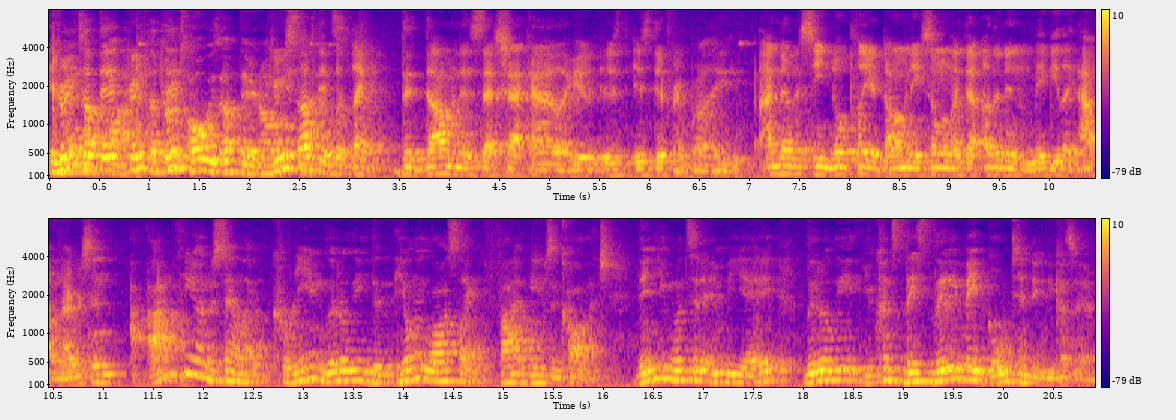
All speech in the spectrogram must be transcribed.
in Kareem's the up there, top Kareem's up Kareem's always up there. Kareem's up there, but like the dominance that Shaq had, like it is it's different, bro. Like, I never seen no player dominate someone like that other than maybe like Allen Iverson. I I don't think you understand. Like Kareem literally did. He only lost like five games in college. Then he went to the NBA. Literally, you couldn't. They literally made goaltending because of him.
